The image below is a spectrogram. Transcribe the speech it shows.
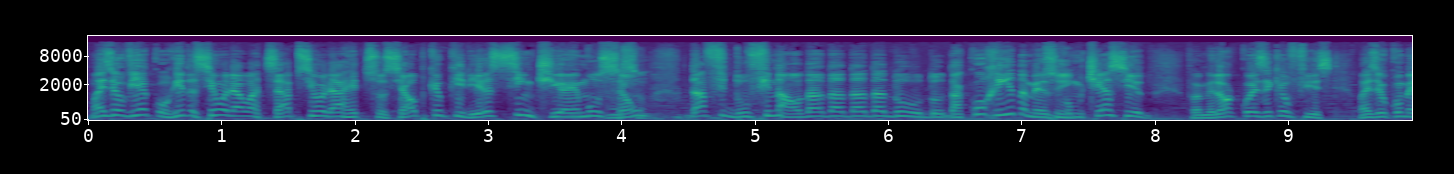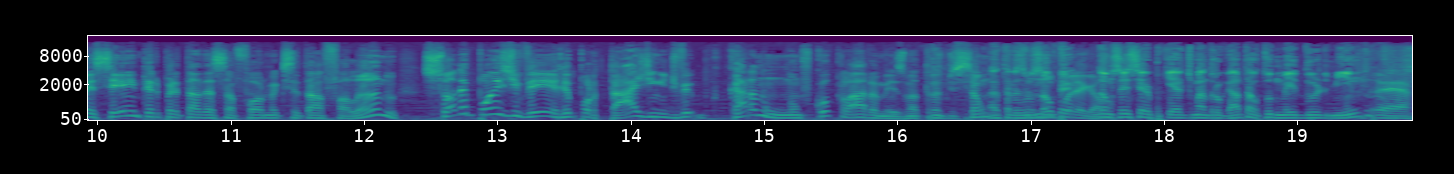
Mas eu vi a corrida sem olhar o WhatsApp, sem olhar a rede social, porque eu queria sentir a emoção da, do final da, da, da, da- do- do- da corrida mesmo, Sim. como tinha sido. Foi a melhor coisa que eu fiz. Mas eu comecei a interpretar dessa forma que você estava falando, só depois de ver reportagem e de ver. Cara, não, não ficou claro mesmo. A transmissão, A transmissão não foi legal. Não sei se era porque era de madrugada, tava tudo meio dormindo. É.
